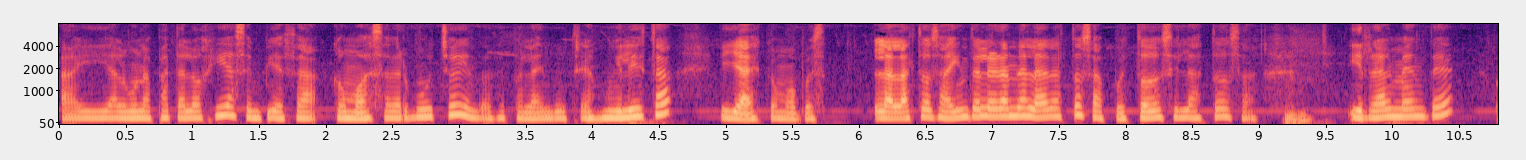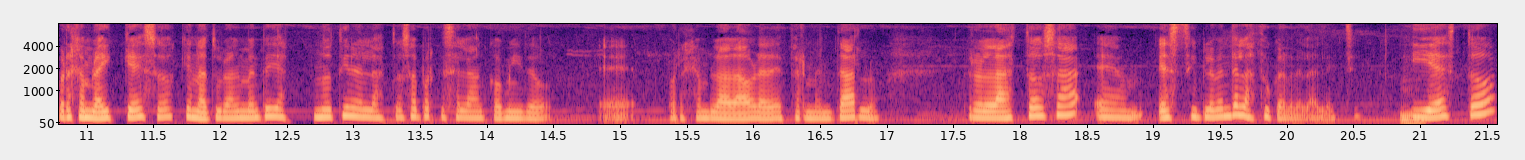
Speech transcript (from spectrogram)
hay algunas patologías, se empieza como a saber mucho y entonces pues la industria es muy lista y ya es como pues la lactosa, intolerante a la lactosa, pues todo sin lactosa. Y realmente, por ejemplo, hay quesos que naturalmente ya no tienen lactosa porque se la han comido, eh, por ejemplo, a la hora de fermentarlo. Pero la lactosa em, es simplemente el azúcar de la leche. Mm. Y esto,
